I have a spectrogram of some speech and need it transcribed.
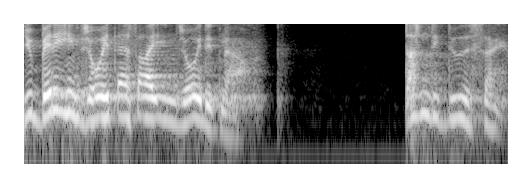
You better enjoy it as I enjoyed it now. Doesn't it do the same?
